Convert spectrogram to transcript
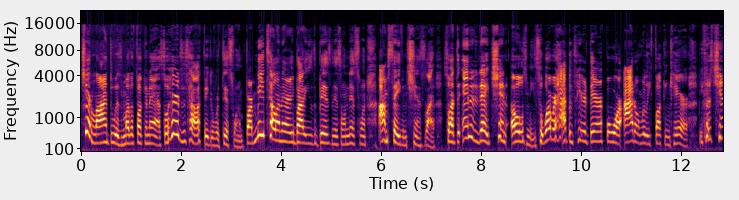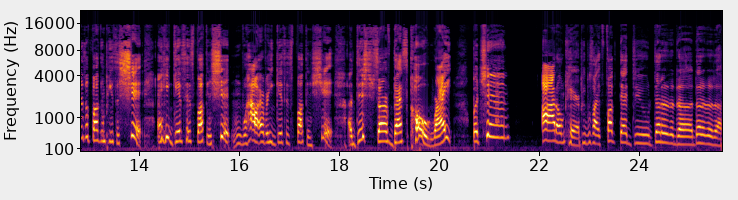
Chin lying through his motherfucking ass. So here's just how I figure with this one. For me telling everybody's business on this one, I'm saving Chin's life. So at the end of the day, Chin owes me. So whatever happens here, therefore, I don't really fucking care. Because Chin's a fucking piece of shit. And he gets his fucking shit however he gets his fucking shit. A dish served best code, right? But Chin I don't care. People's like, fuck that dude, da da da da da da da.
